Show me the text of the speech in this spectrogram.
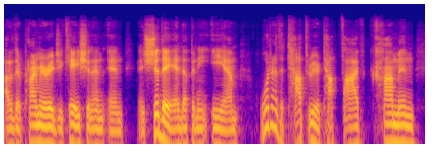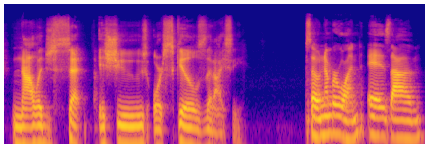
out of their primary education, and and and should they end up in EM, what are the top three or top five common knowledge set issues or skills that I see? So number one is um,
